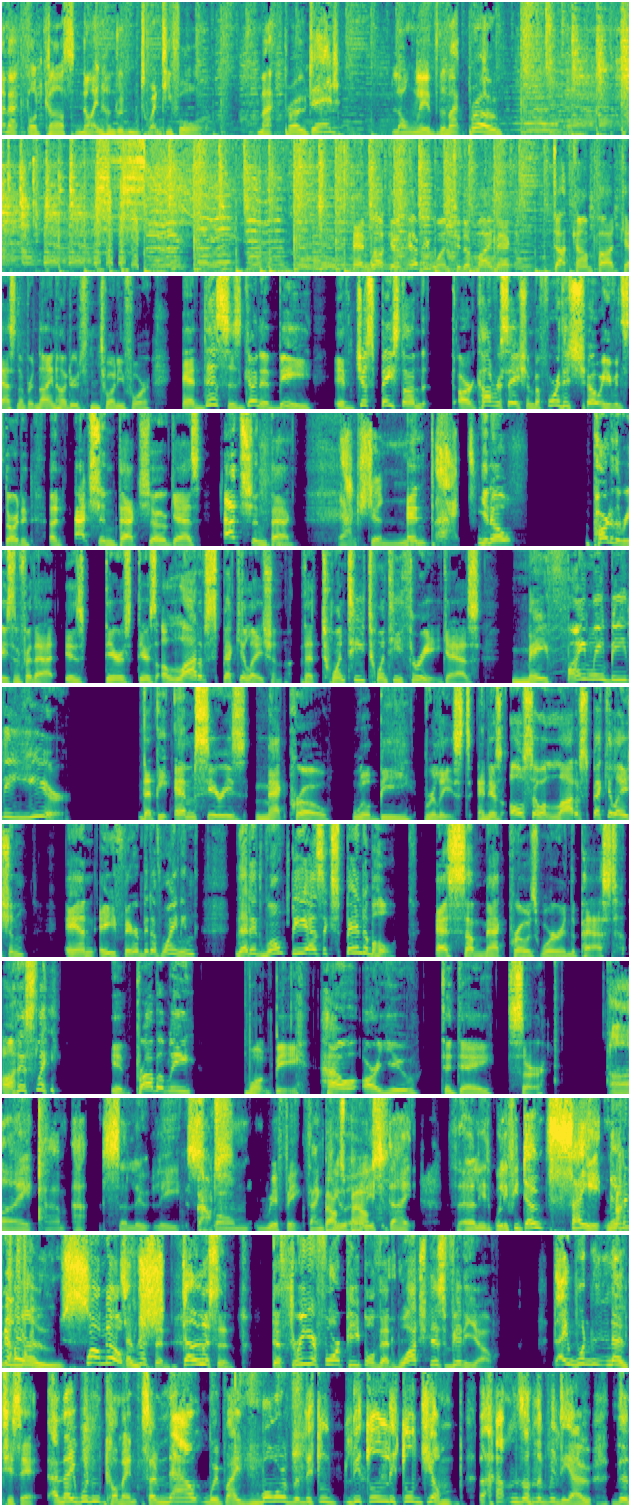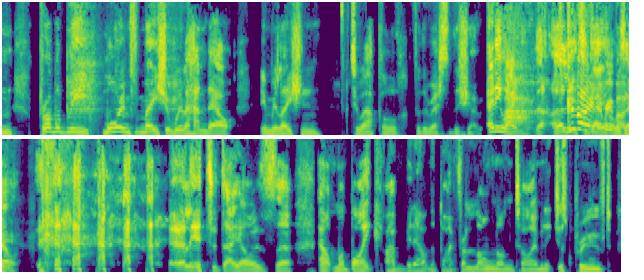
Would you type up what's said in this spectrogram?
My Mac Podcast 924. Mac Pro dead? Long live the Mac Pro. And welcome everyone to the MyMac.com podcast number 924. And this is going to be, if just based on the, our conversation before the show even started, an action packed show, Gaz. Action packed. Action And- packed. You know, part of the reason for that is there's there's a lot of speculation that 2023, Gaz, may finally be the year that the M series Mac Pro will be released. And there's also a lot of speculation and a fair bit of whining that it won't be as expandable as some Mac Pros were in the past. Honestly, it probably won't be. How are you today, sir? I am absolutely spon-rific. Thank Bounce, you. Earlier bounce. today. Earlier, well, if you don't say it, nobody know. knows. Well, no, So but sh- listen, don't- listen. The three or four people that watch this video, they wouldn't notice it and they wouldn't comment. So now we've made more of a little, little, little jump that happens on the video than probably more information we'll hand out in relation to Apple for the rest of the show. Anyway, earlier night, today I was out. earlier today I was uh, out on my bike. I haven't been out on the bike for a long, long time, and it just proved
